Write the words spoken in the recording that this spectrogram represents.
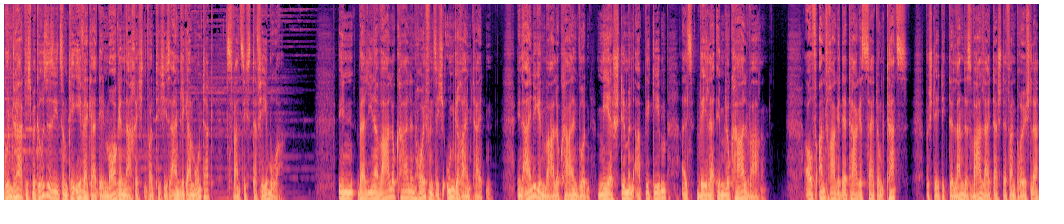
Guten Tag, ich begrüße Sie zum TE-Wecker, den Morgennachrichten von Tichys Einblick am Montag, 20. Februar. In Berliner Wahllokalen häufen sich Ungereimtheiten. In einigen Wahllokalen wurden mehr Stimmen abgegeben, als Wähler im Lokal waren. Auf Anfrage der Tageszeitung Taz bestätigte Landeswahlleiter Stefan Bröchler,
